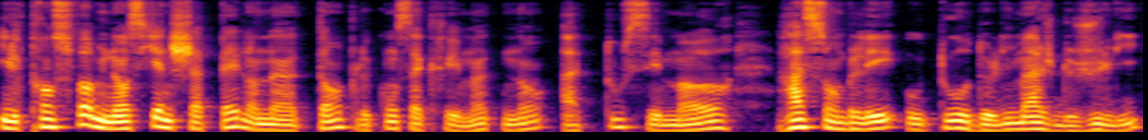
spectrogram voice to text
il transforme une ancienne chapelle en un temple consacré maintenant à tous ces morts rassemblés autour de l'image de Julie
